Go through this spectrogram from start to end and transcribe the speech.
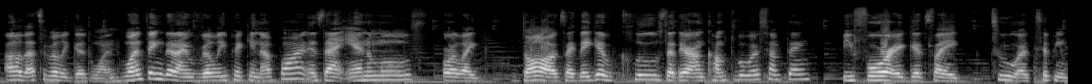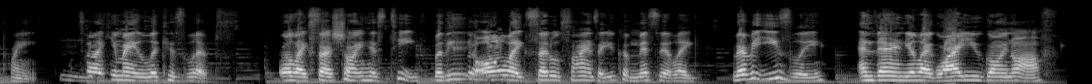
Oh, that's a really good one. One thing that I'm really picking up on is that animals or like dogs, like they give clues that they're uncomfortable with something before it gets like to a tipping point. So like he might lick his lips or like start showing his teeth. But these are all like subtle signs that you could miss it like very easily. And then you're like, why are you going off?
